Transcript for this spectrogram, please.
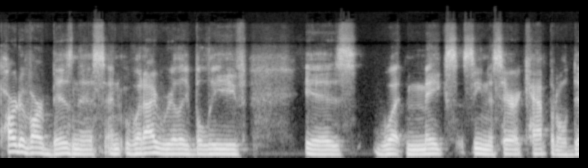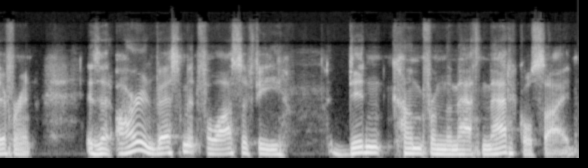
part of our business, and what I really believe is what makes Sinecera Capital different is that our investment philosophy didn't come from the mathematical side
